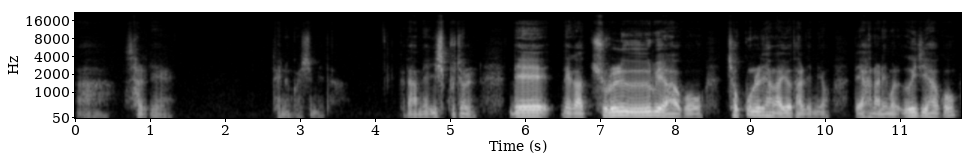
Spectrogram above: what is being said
아, 살게 되는 것입니다. 그 다음에 29절 내 내가 주를 의뢰하고 적군을 향하여 달리며 내 하나님을 의지하고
